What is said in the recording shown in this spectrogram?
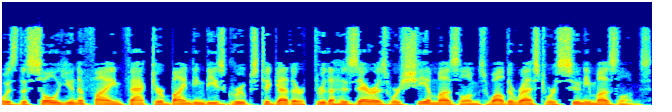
was the sole unifying factor binding these groups together, through the Hazaras were Shia Muslims while the rest were Sunni Muslims.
